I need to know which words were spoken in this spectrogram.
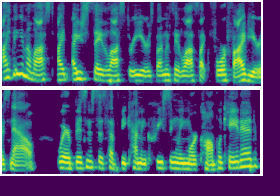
I think in the last, I, I used to say the last three years, but I'm going to say the last like four or five years now, where businesses have become increasingly more complicated.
